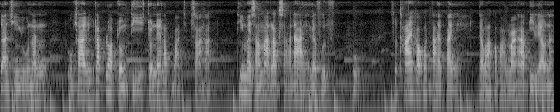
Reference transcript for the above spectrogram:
หยานชิงหยูนั้นถูกชายลึกลับรอบโจมตีจนได้รับบาดเจ็บสาหัส ที่ไม่สามารถรักษาได้และฟื้นฟู สุดท้ายเขาก็ตายไป แต่ว่าก็ผ่านมาห้าปีแล้วนะ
